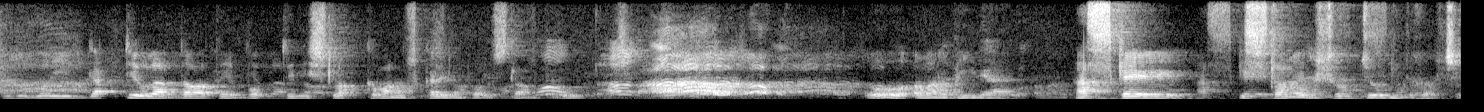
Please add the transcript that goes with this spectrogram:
শুধু গরিব গাট্টিওয়ালার দাওয়াতে বত্রিশ লক্ষ মানুষ কালিমা পড়ে ইসলাম ও আমার ভাইরা আজকে ইসলামের সূর্য দিতে হচ্ছে।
